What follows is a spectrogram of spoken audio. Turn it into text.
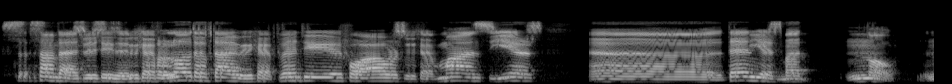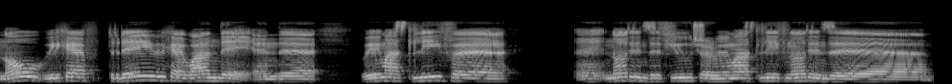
sometimes we see that we have a lot of time we have 24 hours we have months years uh, 10 years but no no we have today we have one day and uh, we must live uh, uh, not in the future. We must live not in the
